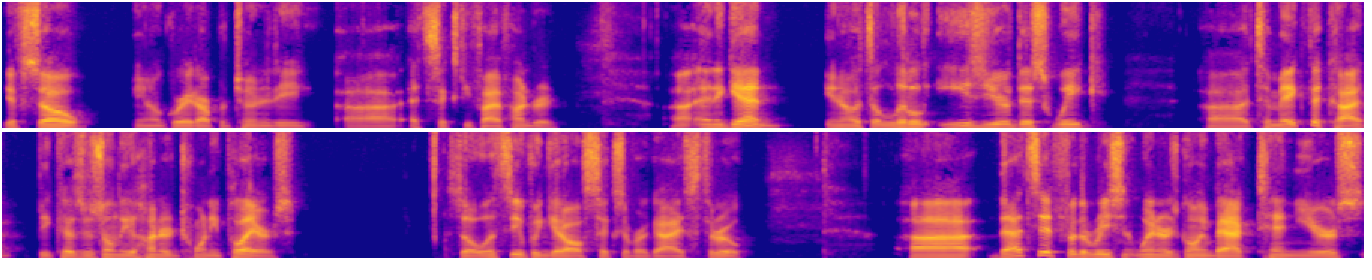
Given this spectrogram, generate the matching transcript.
If so, you know, great opportunity uh, at 6,500. Uh, and again, you know, it's a little easier this week uh, to make the cut because there's only 120 players. So let's see if we can get all six of our guys through. Uh, that's it for the recent winners going back 10 years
